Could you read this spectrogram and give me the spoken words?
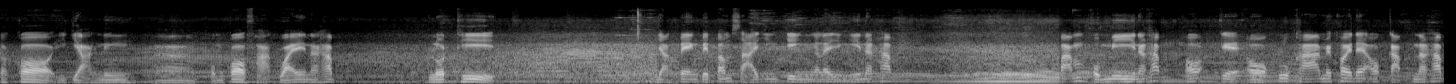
แล้วก็อีกอย่างหนึ่งอ่าผมก็ฝากไว้นะครับรถที่อยากแปลงเป็นปั๊มสายจริง ๆ อะไรอย่างนี้นะครับ ปั๊มผมมีนะครับ เพราะแกะออกลูกค้าไม่ค่อยได้เอากลับนะครับ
